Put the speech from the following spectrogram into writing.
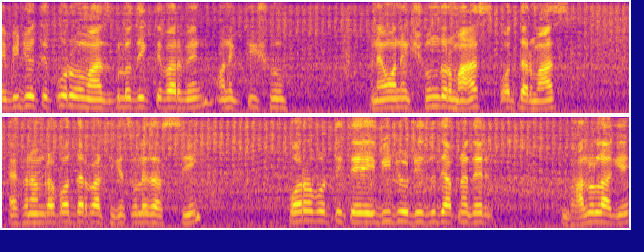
এই ভিডিওতে পুরো মাছগুলো দেখতে পারবেন অনেকটি মানে অনেক সুন্দর মাছ, পদ্মার মাছ। এখন আমরা পদ্মার পার থেকে চলে যাচ্ছি। পরবর্তীতে এই ভিডিওটি যদি আপনাদের ভালো লাগে,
